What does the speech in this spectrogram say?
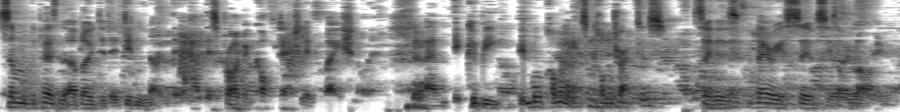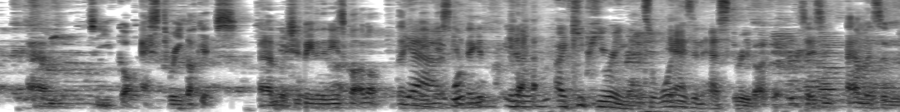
some of the person that uploaded it didn't know they had this private confidential information on it. Yeah. Um, it could be more commonly it's contractors. So there's various services online. Um, so you've got S3 buckets, um, which has been in the news quite a lot. They can be misconfigured. what- you know, I keep hearing that. So, what Yeah. is an S3 bucket? So it's an Amazon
